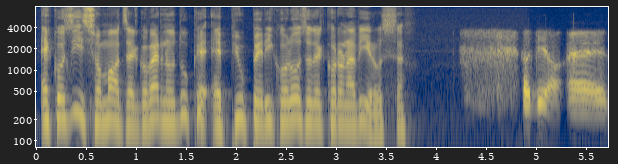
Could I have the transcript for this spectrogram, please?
È così, Somoza, il governo Duque è più pericoloso del coronavirus? Oddio, eh,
